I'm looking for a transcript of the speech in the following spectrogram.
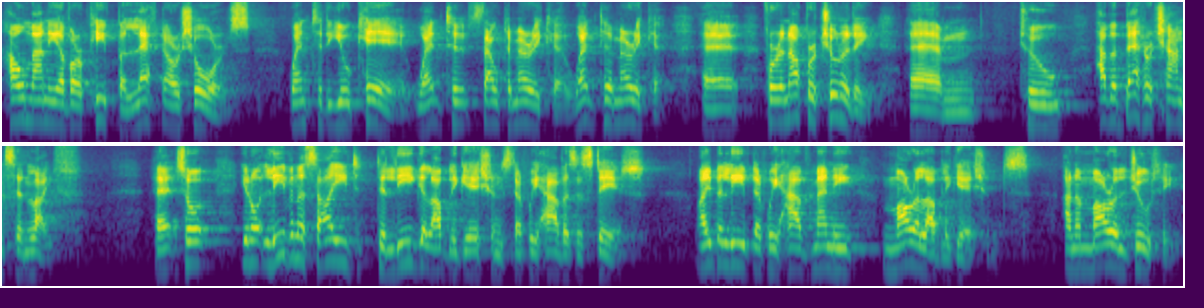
how many of our people left our shores, went to the UK, went to South America, went to America uh, for an opportunity um, to have a better chance in life. Uh, so, you know, leaving aside the legal obligations that we have as a state, I believe that we have many moral obligations and a moral duty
